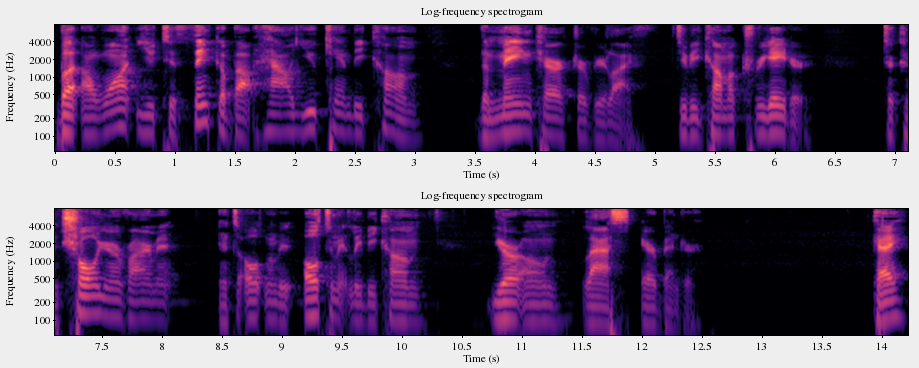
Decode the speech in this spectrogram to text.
But I want you to think about how you can become the main character of your life, to become a creator, to control your environment, and to ultimately, ultimately become your own last airbender. Okay?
